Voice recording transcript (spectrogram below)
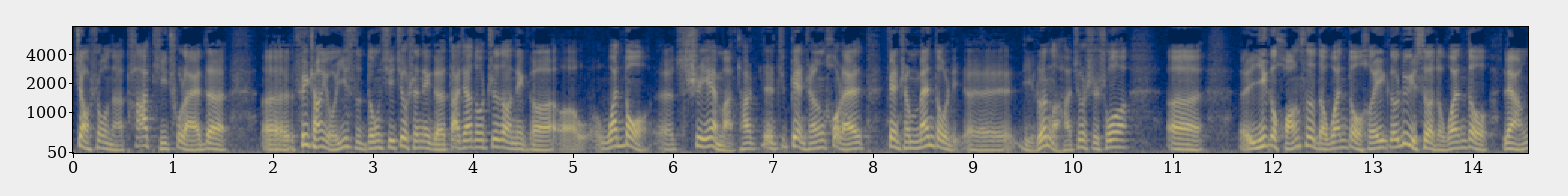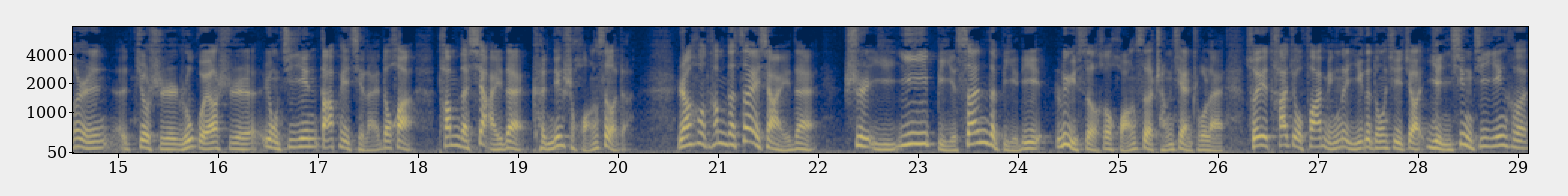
教授呢，他提出来的呃非常有意思的东西，就是那个大家都知道那个呃豌豆呃试验嘛，它变成后来变成 Mendel 理呃理论了哈，就是说呃呃一个黄色的豌豆和一个绿色的豌豆两个人就是如果要是用基因搭配起来的话，他们的下一代肯定是黄色的，然后他们的再下一代。是以一比三的比例，绿色和黄色呈现出来，所以他就发明了一个东西，叫隐性基因和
